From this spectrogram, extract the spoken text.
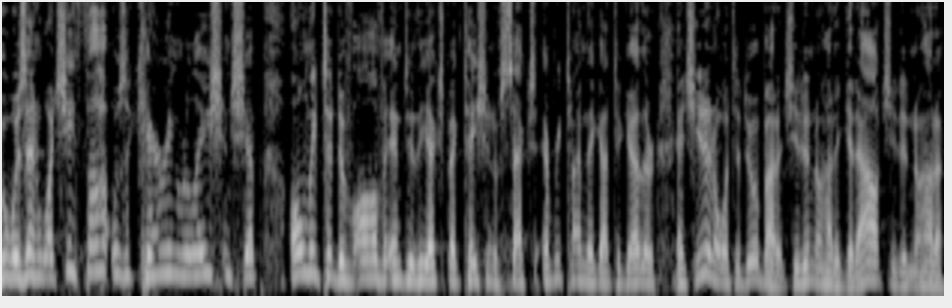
who was in what she thought was a caring relationship, only to devolve into the expectation of sex every time they got together. And she didn't know what to do about it. She didn't know how to get out. She didn't know how to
